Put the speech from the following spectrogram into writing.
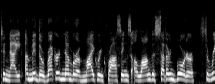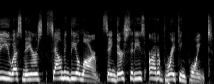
Tonight, amid the record number of migrant crossings along the southern border, three U.S. mayors sounding the alarm, saying their cities are at a breaking point.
